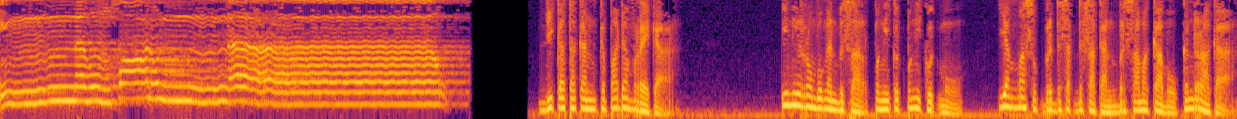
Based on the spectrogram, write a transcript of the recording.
إنهم صالوا النار Dikatakan kepada mereka, ini rombongan besar pengikut-pengikutmu yang masuk berdesak-desakan bersama kamu ke neraka.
